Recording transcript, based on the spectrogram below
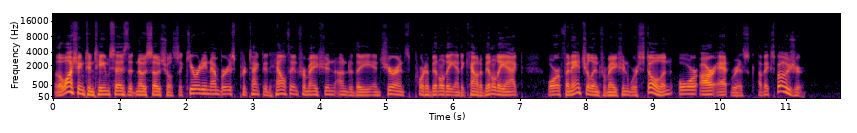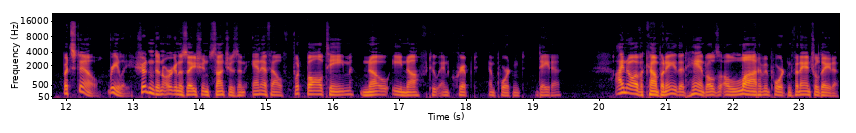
The Washington team says that no social security numbers, protected health information under the Insurance Portability and Accountability Act, or financial information were stolen or are at risk of exposure. But still, really, shouldn't an organization such as an NFL football team know enough to encrypt important data? I know of a company that handles a lot of important financial data.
